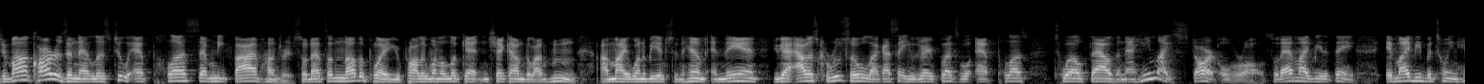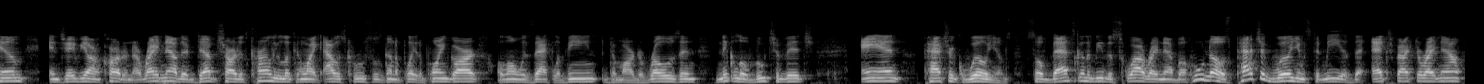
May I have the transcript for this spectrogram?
Jevon Carter's in that list too at plus 7,500. So that's another player you probably want to look at and check out and be like, hmm, I might want to be interested in him. And then you got Alex Caruso. Like I say, he was very flexible at plus 12,000. Now he might start overall. So that might be the thing. It might be between him and Jevon Carter. Now, right now, their depth chart is currently looking like Alex Caruso is going to play the point guard along with Zach LaVine, DeMar DeRozan, Nikola Vucevic, and Patrick Williams. So that's going to be the squad right now. But who knows? Patrick Williams to me is the X factor right now.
